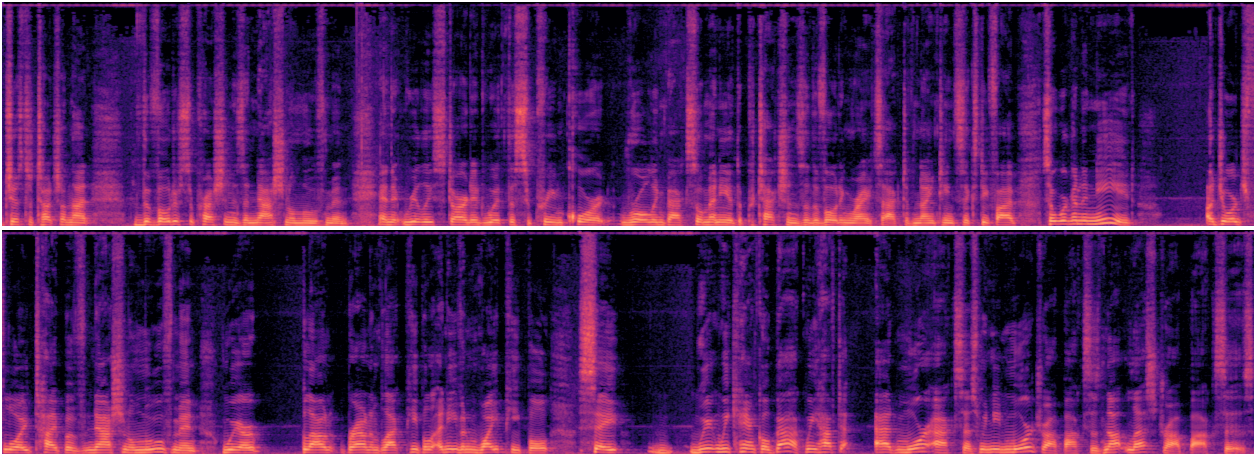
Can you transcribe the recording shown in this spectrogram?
just to touch on that, the voter suppression is a national movement, and it really started with the Supreme Court rolling back so many of the protections of the Voting Rights Act of 1965. So we're going to need a George Floyd type of national movement where brown, brown and black people and even white people say, we, we can't go back. We have to add more access. We need more drop boxes, not less drop boxes.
